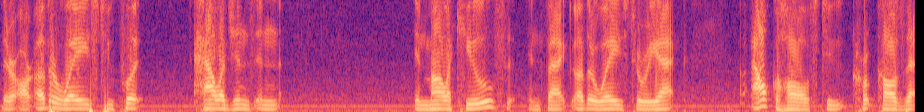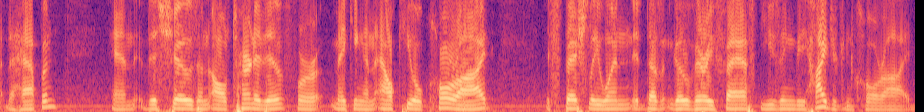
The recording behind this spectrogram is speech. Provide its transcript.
there are other ways to put halogens in in molecules. In fact, other ways to react alcohols to cause that to happen. And this shows an alternative for making an alkyl chloride, especially when it doesn't go very fast using the hydrogen chloride.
